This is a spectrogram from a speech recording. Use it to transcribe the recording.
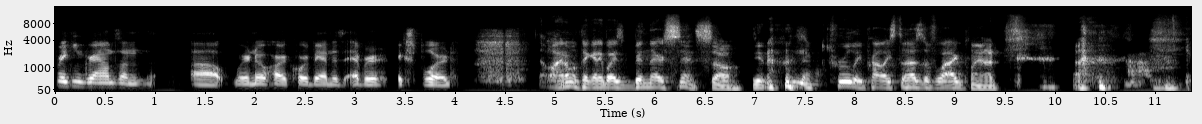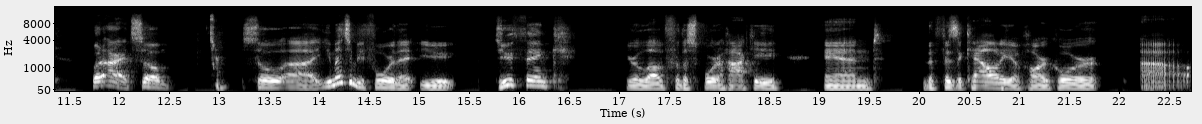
breaking grounds on uh where no hardcore band has ever explored. Oh, I don't think anybody's been there since. So, you know, No. truly probably still has the flag planted. but all right. So, so uh, you mentioned before that you do you think your love for the sport of hockey and the physicality of hardcore uh,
